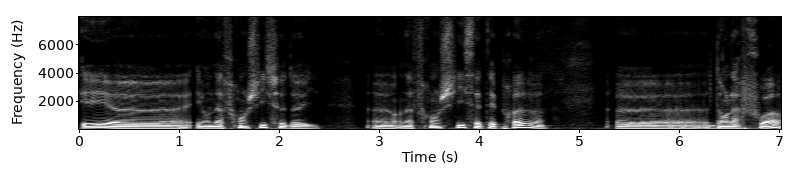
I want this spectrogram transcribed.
et, euh, et on a franchi ce deuil. Euh, on a franchi cette épreuve dans la foi.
